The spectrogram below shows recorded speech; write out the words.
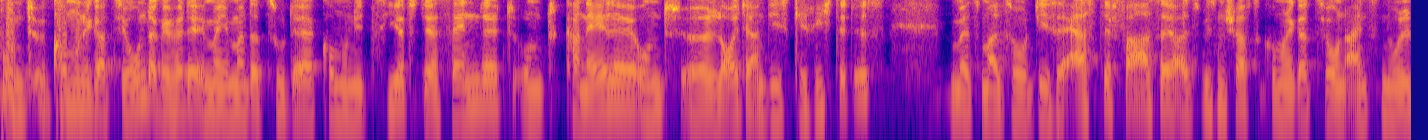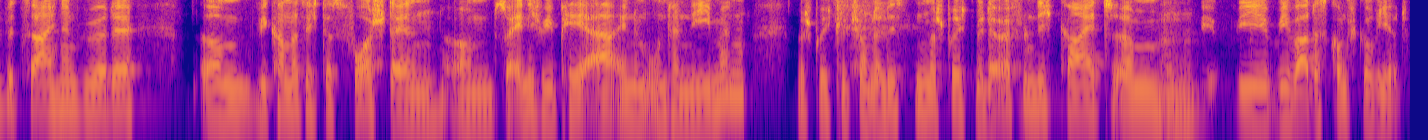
Und Kommunikation, da gehört ja immer jemand dazu, der kommuniziert, der sendet und Kanäle und äh, Leute, an die es gerichtet ist. Wenn man jetzt mal so diese erste Phase als Wissenschaftskommunikation 1.0 bezeichnen würde, ähm, wie kann man sich das vorstellen? Ähm, so ähnlich wie PR in einem Unternehmen. Man spricht mit Journalisten, man spricht mit der Öffentlichkeit. Ähm, mhm. wie, wie war das konfiguriert?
